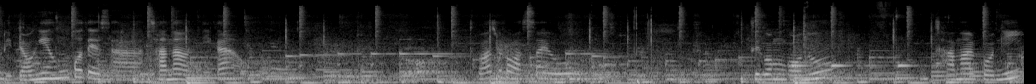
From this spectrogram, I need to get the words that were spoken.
우리 명예 홍보대사 자나 언니가 도와주러 왔어요. 득원건우, 자나건이,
